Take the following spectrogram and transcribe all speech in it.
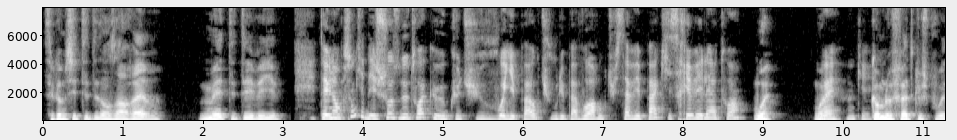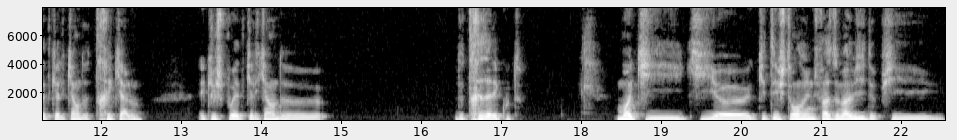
c'est comme si t'étais dans un rêve mais t'étais éveillé T'as eu l'impression qu'il y a des choses de toi que, que tu voyais pas, ou que tu voulais pas voir, ou que tu savais pas, qui se révélaient à toi? Ouais Ouais. ok. Comme le fait que je pouvais être quelqu'un de très calme et que je pouvais être quelqu'un de de très à l'écoute. Moi qui qui euh, qui était justement dans une phase de ma vie depuis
